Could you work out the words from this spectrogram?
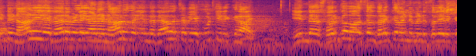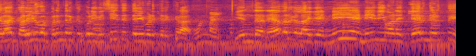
இன்று நாளிலே வேறவில்லையான நாரதன் இந்த தேவசபையை கூட்டியிருக்கிறாய். இந்த சொர்க்க வாசல் திறக்க வேண்டும் என்று சொல்லியிருக்கிறார் கலியுகம் பிறந்திருக்கக்கூடிய விஷயத்தை தெளிவுபடுத்தியிருக்கிறார் உண்மை. இந்த தேவர்களாகிய நீயே நீதிவானை தேர்ந்தெடுத்து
